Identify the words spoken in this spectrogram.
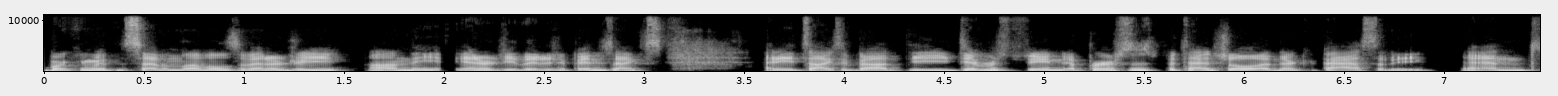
working with the seven levels of energy on the Energy Leadership Index. And he talks about the difference between a person's potential and their capacity. And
